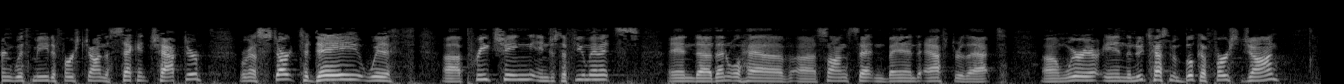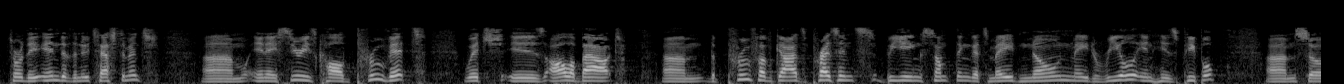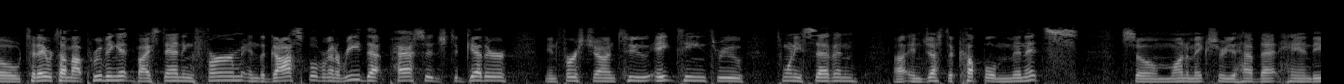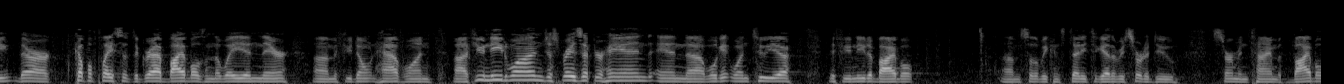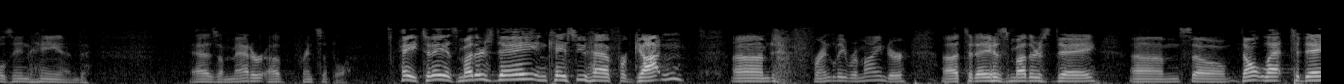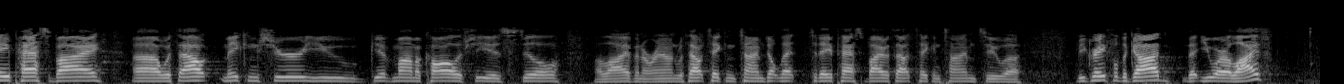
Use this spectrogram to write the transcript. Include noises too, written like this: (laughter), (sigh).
Turn with me to 1 John, the second chapter. We're going to start today with uh, preaching in just a few minutes, and uh, then we'll have uh, song set and band after that. Um, we're in the New Testament book of 1 John, toward the end of the New Testament, um, in a series called Prove It, which is all about um, the proof of God's presence being something that's made known, made real in His people. Um, so today we're talking about proving it by standing firm in the gospel. We're going to read that passage together in 1 John 2, 18 through 27 uh, in just a couple minutes. So I want to make sure you have that handy. There are a couple places to grab Bibles on the way in there um, if you don't have one. Uh, if you need one, just raise up your hand and uh, we'll get one to you if you need a Bible um, so that we can study together. We sort of do sermon time with Bibles in hand as a matter of principle. Hey, today is Mother's Day. In case you have forgotten, um, (laughs) friendly reminder: uh, today is Mother's Day. Um, so don't let today pass by uh, without making sure you give Mom a call if she is still alive and around. Without taking time, don't let today pass by without taking time to uh, be grateful to God that you are alive,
